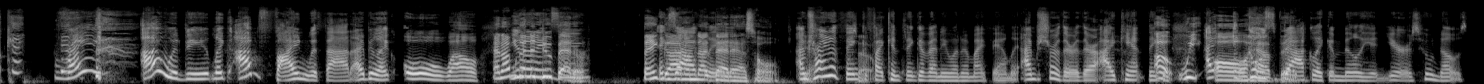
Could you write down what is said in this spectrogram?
okay. Yeah. Right? I would be like, I'm fine with that. I'd be like, oh wow. And I'm gonna do better. Thank exactly. God I'm not that asshole. I'm yeah, trying to think so. if I can think of anyone in my family. I'm sure they're there. I can't think. Oh, of, we I, all it goes have back like a million years. Who knows?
